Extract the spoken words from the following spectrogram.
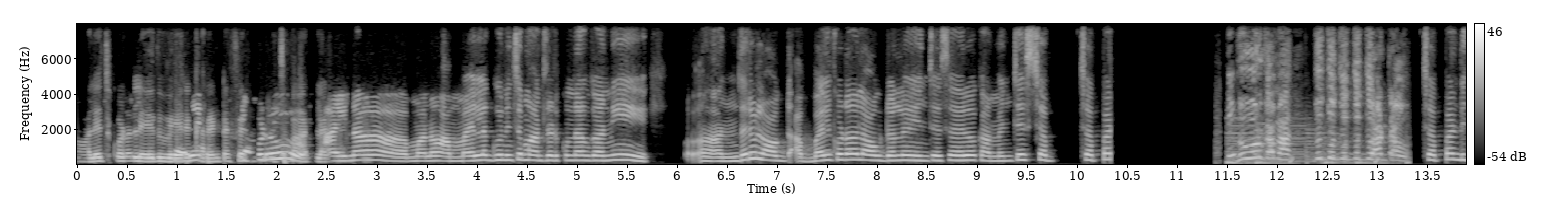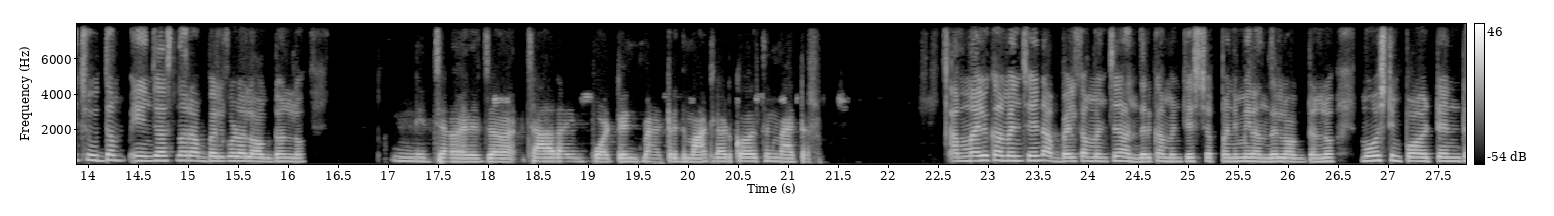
నాలెడ్జ్ కూడా లేదు. వేరే సరే, కరెంట్ అఫైర్స్ ఇప్పుడు గురించి అయినా మాట్లాడడానికి మనం అమ్మాయిల గురించి మాట్లాడుకున్నాం కానీ ఆ, అందరూ లాక్ అబ్బాయిలు కూడా లాక్డౌన్లో ఏం చేశారో కమెంట్ చేసి చెప్ చెప్పండి. నువ్వు ఊరుకోమా అంటావు. చెప్పండి చూద్దాం ఏం చేస్తున్నారు అబ్బాయిలు కూడా లాక్డౌన్లో నిజమే నిజమే. చాలా ఇంపార్టెంట్ మ్యాటర్ ఇది. మాట్లాడుకోవాల్సిన మ్యాటర్ అమ్మాయిలు కమెంట్ చేయండి అబ్బాయిలు కమెంట్ చేయండి అందరు కమెంట్ చేసి చెప్పండి. మీరు అందరు లాక్డౌన్లో మోస్ట్ ఇంపార్టెంట్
